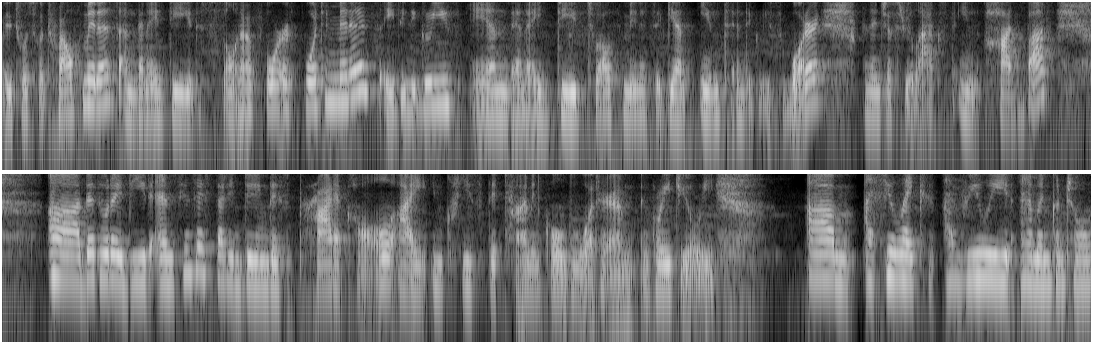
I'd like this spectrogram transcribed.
it was for 12 minutes and then i did sauna for 40 minutes 80 degrees and then i did 12 minutes again in 10 degrees water and then just relaxed in hot bath uh, that's what I did. And since I started doing this protocol, I increased the time in cold water um, gradually um, I feel like I really am in control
